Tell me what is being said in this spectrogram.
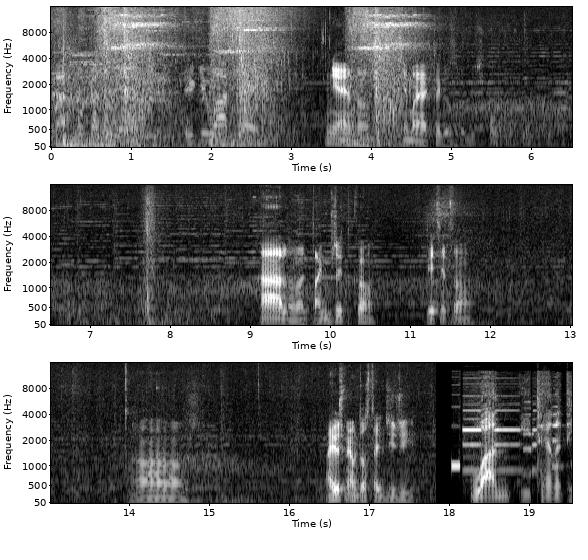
Brat pokazuje, tyki łatwiej. Nie no, nie ma jak tego zrobić. Halo, no tak brzydko. Wiecie co? O. A już miał dostać GG. One eternity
